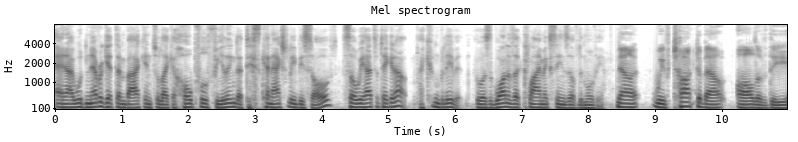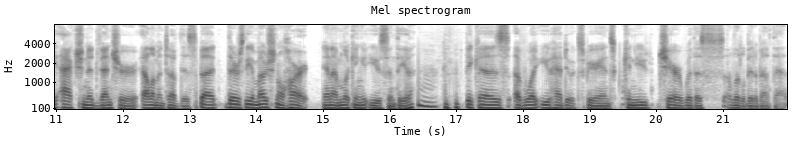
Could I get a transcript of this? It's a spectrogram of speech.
And I would never get them back into like a hopeful feeling that this can actually be solved. So we had to take it out. I couldn't believe it. It was one of the climax scenes of the movie. Now, we've talked about all of the action adventure element of this, but there's the emotional heart. And I'm looking at you, Cynthia, because of what you had to experience. Can you share with us a little bit about that?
